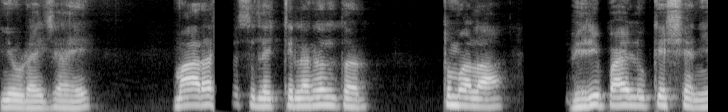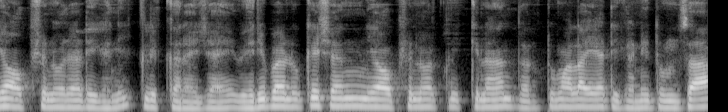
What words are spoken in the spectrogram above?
निवडायचे आहे. महाराष्ट्र सिलेक्ट केल्यानंतर तुम्हाला व्हेरीफाय लोकेशन या ऑप्शनवर या ठिकाणी क्लिक करायचे आहे. व्हेरीफाय लोकेशन या ऑप्शनवर क्लिक केल्यानंतर तुम्हाला या ठिकाणी तुमचा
